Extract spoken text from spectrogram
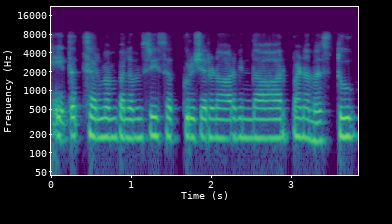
ఏతత్సర్వం ఫలం శ్రీ సద్గురు చరణారవిందార్పణమస్తు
